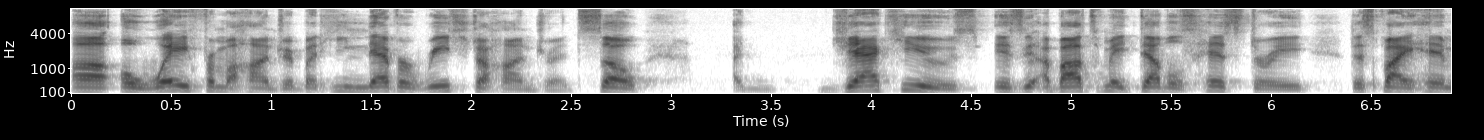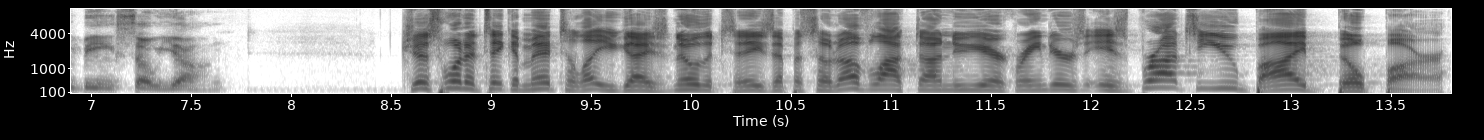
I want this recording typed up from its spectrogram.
uh, away from 100, but he never reached 100. So Jack Hughes is about to make Devils history despite him being so young. Just want to take a minute to let you guys know that today's episode of Locked On New York Rangers is brought to you by Built Bar.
